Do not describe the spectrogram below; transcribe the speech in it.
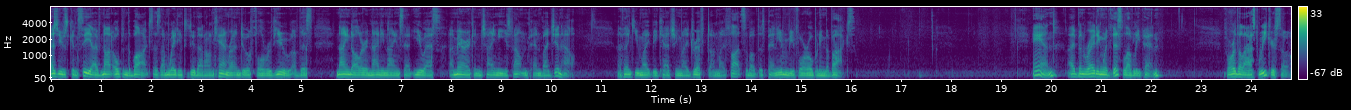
As you can see, I've not opened the box as I'm waiting to do that on camera and do a full review of this $9.99 US American Chinese fountain pen by Jinhao. I think you might be catching my drift on my thoughts about this pen even before opening the box. And I've been writing with this lovely pen for the last week or so.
